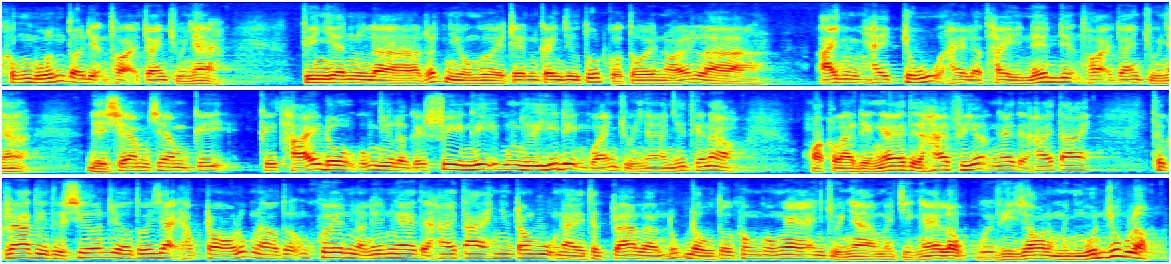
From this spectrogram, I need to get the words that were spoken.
không muốn tôi điện thoại cho anh chủ nhà. Tuy nhiên là rất nhiều người trên kênh YouTube của tôi nói là anh hay chú hay là thầy nên điện thoại cho anh chủ nhà để xem xem cái cái thái độ cũng như là cái suy nghĩ cũng như ý định của anh chủ nhà như thế nào hoặc là để nghe từ hai phía nghe từ hai tai. Thực ra thì từ xưa đến giờ tôi dạy học trò lúc nào tôi cũng khuyên là nên nghe từ hai tai. Nhưng trong vụ này thực ra là lúc đầu tôi không có nghe anh chủ nhà mà chỉ nghe lộc bởi vì do là mình muốn giúp lộc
